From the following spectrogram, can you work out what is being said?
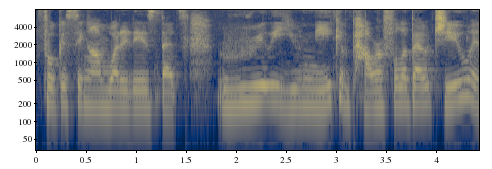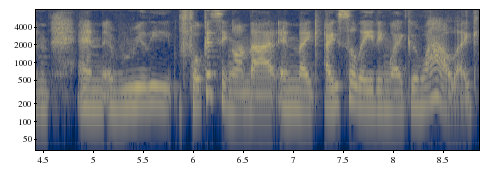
focusing on what it is that's really unique and powerful about you and, and really focusing on that and like isolating, like, wow, like,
